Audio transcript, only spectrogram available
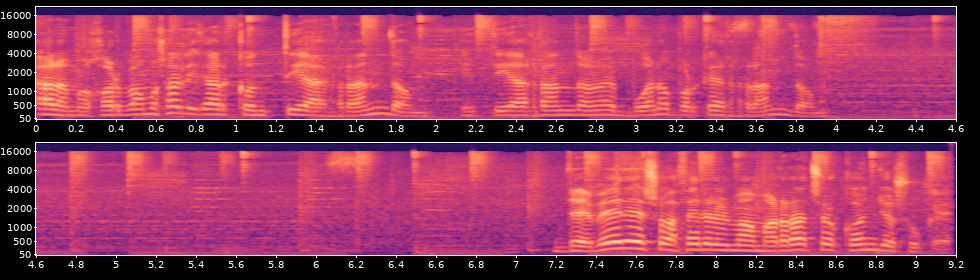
A lo mejor vamos a ligar con tías random. Y tías random es bueno porque es random. Deberes o hacer el mamarracho con Yosuke.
